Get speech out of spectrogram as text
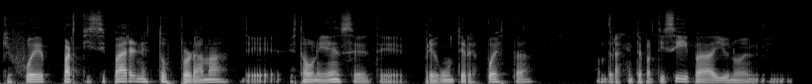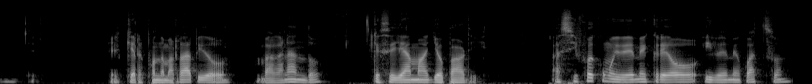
que fue participar en estos programas de estadounidenses de pregunta y respuesta, donde la gente participa y uno, el que responda más rápido, va ganando, que se llama Jeopardy. Así fue como IBM creó IBM Watson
